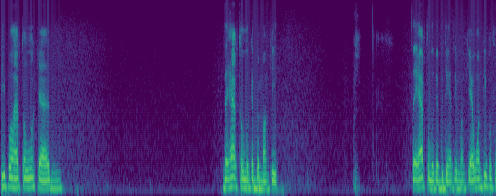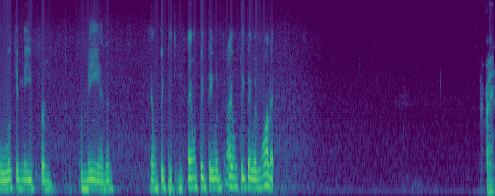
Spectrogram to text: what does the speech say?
people have to look at and they have to look at the monkey. They have to look at the dancing monkey. I want people to look at me for for me and then I don't think they can I don't think they would I don't think they would want it. Right.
